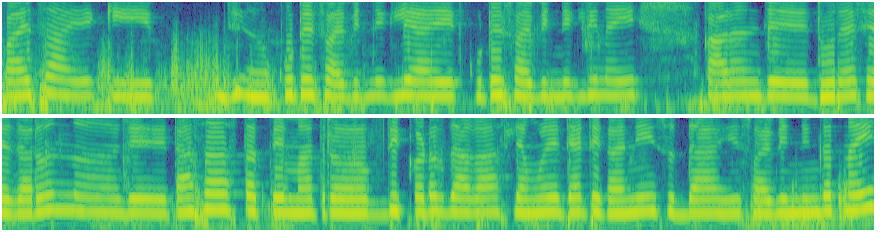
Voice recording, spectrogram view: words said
पाहायचं आहे की जे कुठे सोयाबीन निघली आहे कुठे सोयाबीन निघली नाही कारण जे धुऱ्या शेजारून जे तासा असतात ते मात्र अगदी कडक जागा असल्यामुळे त्या ठिकाणी सुद्धा ही सोयाबीन निघत नाही.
